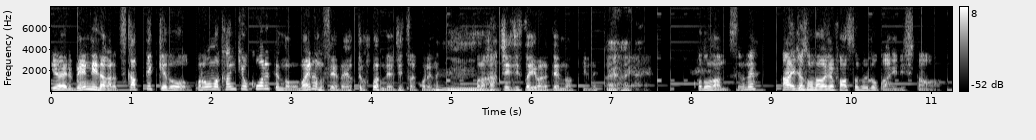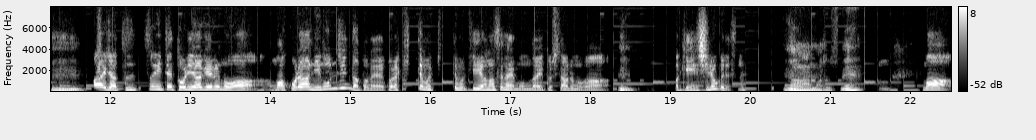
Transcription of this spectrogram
いわゆる便利だから使ってっけど、このまま環境壊れてんのもお前らのせいだよってことなんだよ、実はこれね。うん。このはい話で実は言われてんなっていうね、はいはい。ことなんですよね。はい、じゃあそんな感じでファーストフード会でした。うん。はい、じゃあつ続いて取り上げるのは、まあこれは日本人だとね、これは切っても切っても切り離せない問題としてあるのが、うんまあ、原子力ですね。ああ、まあそうですね。ま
